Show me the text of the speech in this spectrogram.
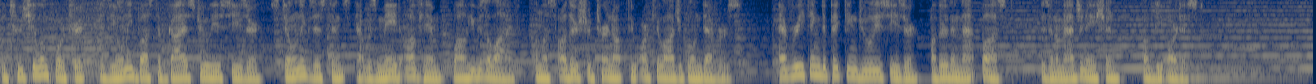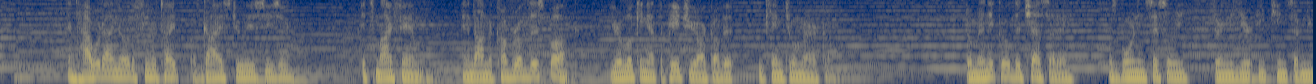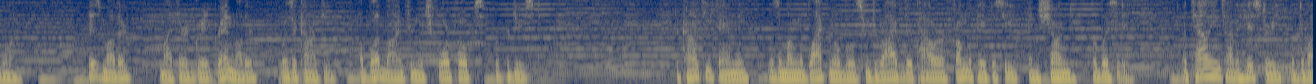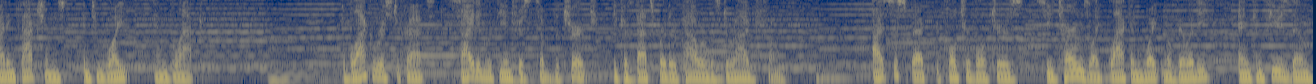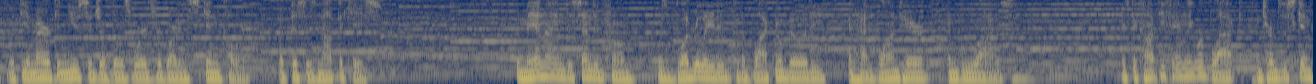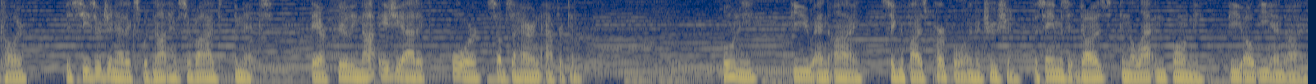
The Tusculum portrait is the only bust of Gaius Julius Caesar still in existence that was made of him while he was alive, unless others should turn up through archaeological endeavors. Everything depicting Julius Caesar, other than that bust, is an imagination of the artist. And how would I know the phenotype of Gaius Julius Caesar? It's my family, and on the cover of this book, you're looking at the patriarch of it who came to America. Domenico de Cesare was born in Sicily during the year 1871. His mother, my third great grandmother, was a Conti, a bloodline from which four popes were produced. The Conti family was among the black nobles who derived their power from the papacy and shunned publicity. Italians have a history of dividing factions into white and black. The black aristocrats sided with the interests of the church because that's where their power was derived from. I suspect the culture vultures see terms like black and white nobility and confuse them with the American usage of those words regarding skin color, but this is not the case. The man I am descended from was blood related to the black nobility and had blonde hair and blue eyes. If the Conti family were black in terms of skin color, his Caesar genetics would not have survived the mix. They are clearly not Asiatic or sub Saharan African. Puni, P-U-N-I, signifies purple in Etruscan, the same as it does in the Latin poni, P O E N I,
